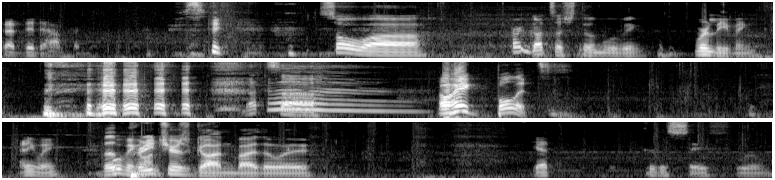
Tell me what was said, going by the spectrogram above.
That did happen. So, uh, our guts are still moving. We're leaving. That's, uh, Oh hey, bullets. Anyway, The moving on. preacher's gone, by the way. Get to the safe room.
